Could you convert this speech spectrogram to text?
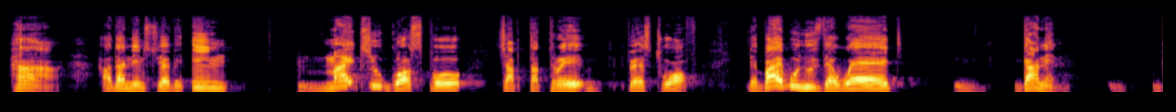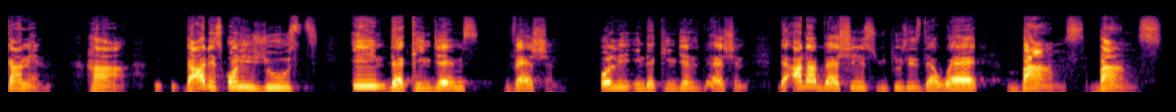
Huh, other names to heaven. In Matthew Gospel, chapter 3, verse 12, the Bible used the word garner. garner. Huh. That is only used in the King James Version. Only in the King James Version. The other versions uses the word barns. Barns.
